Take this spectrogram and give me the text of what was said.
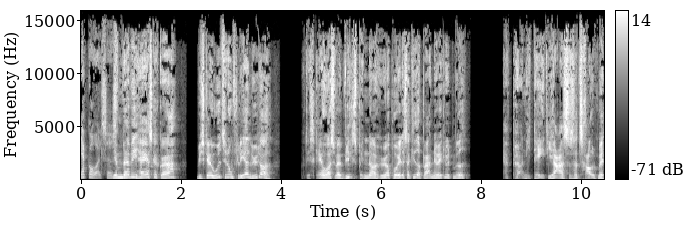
Jeg går altså også. Jamen, hvad vil I have, jeg skal gøre? Vi skal jo ud til nogle flere lyttere. Og det skal jo også være vildt spændende at høre på, ellers så gider børnene jo ikke lytte med. Ja, børn i dag, de har altså så travlt med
